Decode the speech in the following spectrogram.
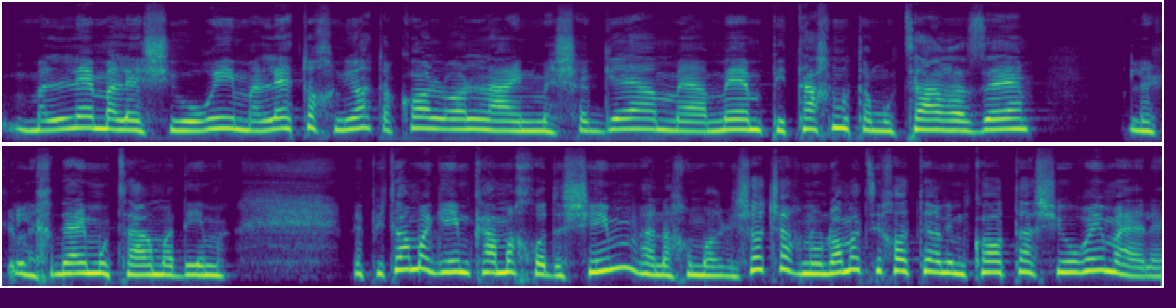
מלא מלא שיעורים, מלא תוכניות, הכל אונליין, משגע, מהמם, פיתחנו את המוצר הזה לכדי מוצר מדהים. ופתאום מגיעים כמה חודשים ואנחנו מרגישות שאנחנו לא מצליחות יותר למכור את השיעורים האלה,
